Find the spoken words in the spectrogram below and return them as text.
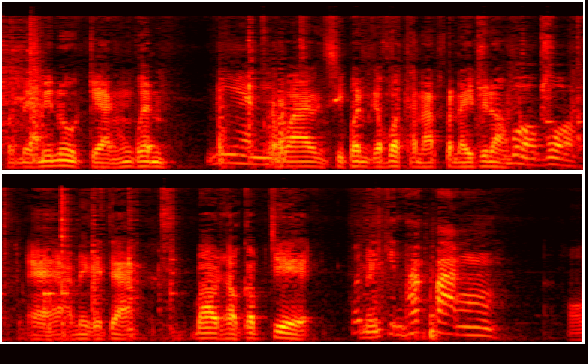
คนในเมนูแกงของเพิ่นเมียนเพราะว่าสิเพิ่นกับบ่ถนัดปานใดพี่น้องบ่บ่แอออันนี้ก็จะบ้าวเท่ากับเจเพื่อนกินพักปัง อ๋อ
